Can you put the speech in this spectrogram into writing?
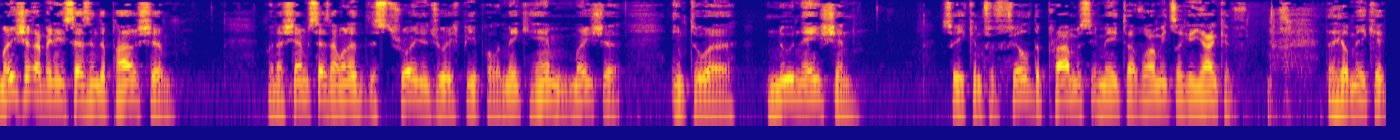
Moshe Rabbeinu says in the Parsha, when Hashem says, I want to destroy the Jewish people and make him, Moshe, into a new nation, so he can fulfill the promise he made to Avraham, Yitzchak, and Yaakov, that he'll make a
